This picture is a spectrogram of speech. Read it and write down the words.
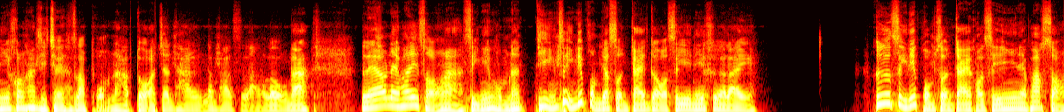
นี้ค่อนข้างเฉยๆสำหรับผมนะครับ ตัวอาจารย์ทานลำพาสลังโลกนะ แล้วในภาคที่สองอะสิ่งที่ผมนะที่สิ่งที่ผมจะสนใจต่อซีนี้คืออะไร คือสิ่งที่ผมสนใจของซีนี้ในภาคสอง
